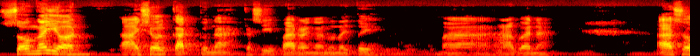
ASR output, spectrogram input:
So ngayon, uh, shortcut ko na kasi parang ano na ito eh, mahaba na. Uh, so,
